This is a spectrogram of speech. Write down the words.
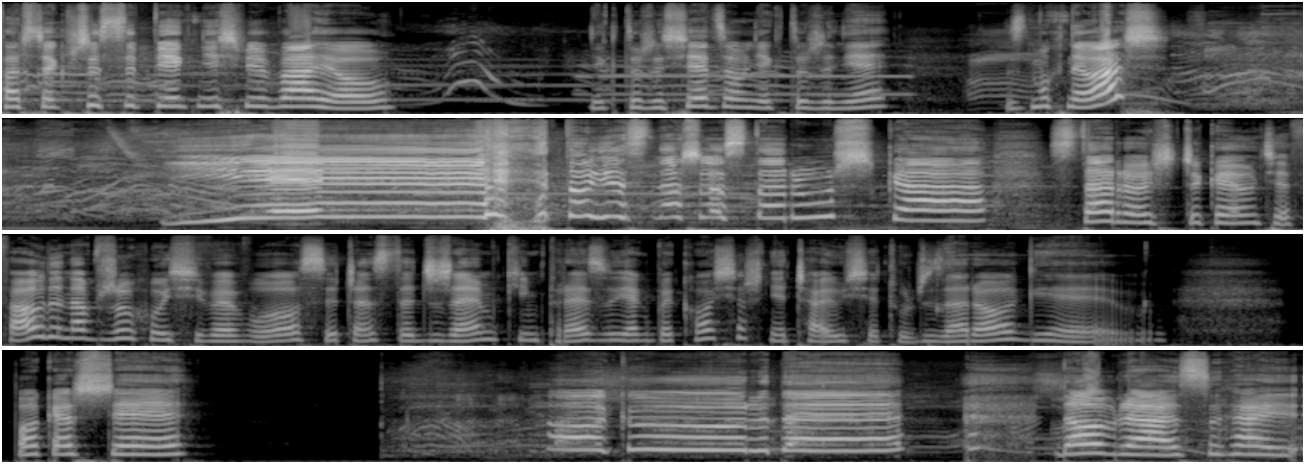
Patrzcie, jak wszyscy pięknie śpiewają. Niektórzy siedzą, niektórzy nie. Zdmuchnęłaś? Jeee! To jest nasza staruszka! Starość, czekają cię fałdy na brzuchu siwe włosy, częste drzemki, imprezy, jakby kosiarz nie czaił się tuż za rogiem. Pokaż się! O kurde! Dobra, słuchaj,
